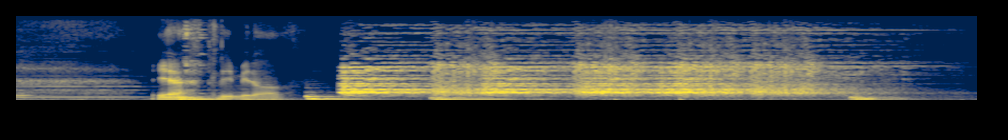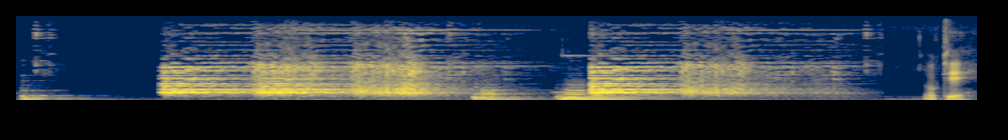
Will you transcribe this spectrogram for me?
yeah, claim it all. Okay.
